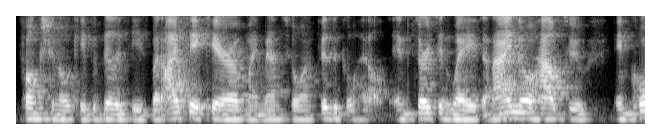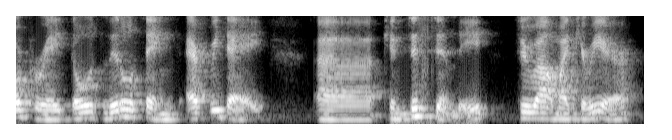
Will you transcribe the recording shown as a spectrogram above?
functional capabilities, but I take care of my mental and physical health in certain ways. And I know how to incorporate those little things every day uh, consistently throughout my career,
